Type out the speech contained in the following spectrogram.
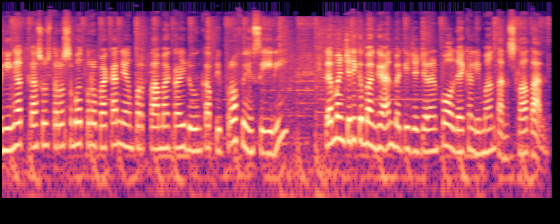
mengingat kasus tersebut merupakan yang pertama kali diungkap di provinsi ini dan menjadi kebanggaan bagi jajaran Polda Kalimantan Selatan.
